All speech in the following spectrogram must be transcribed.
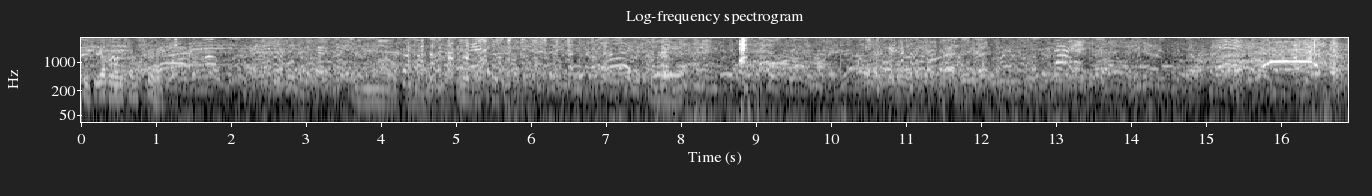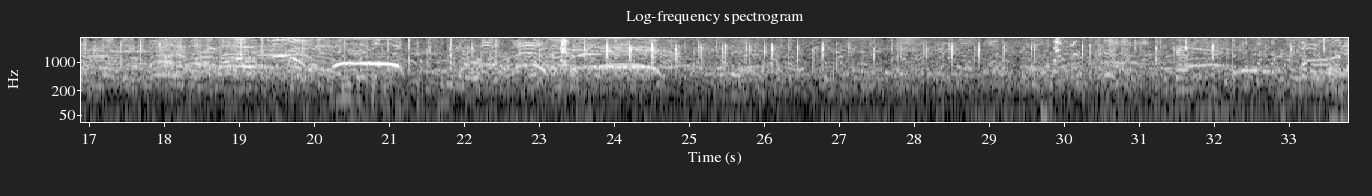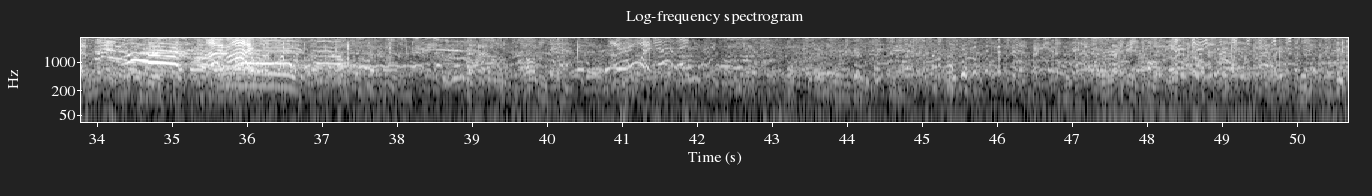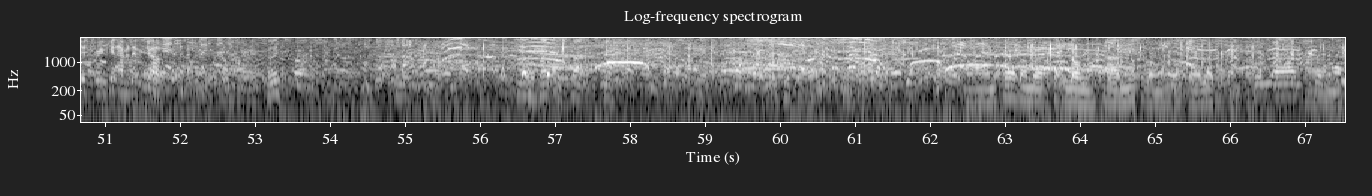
see the other one come through. They're miles behind. We just drink it and have a little shot. Good. Oh, And the third one works at Long, um, not at Long, but at the local centre. Um,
